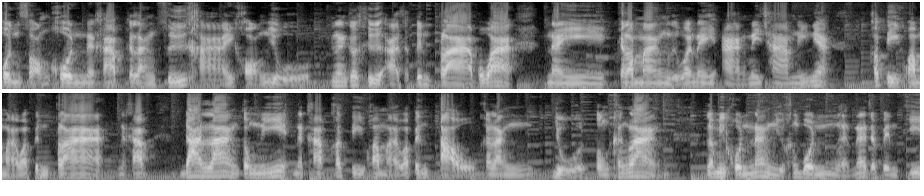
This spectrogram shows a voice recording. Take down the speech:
คนสองคนนะครับกำลังซื้อขายของอยู่นั่นก็คืออาจจะเป็นปลา เพราะว่าในกระมังหรือว่าในอ่างในชามนี้เนี่ยเขาตีความหมายว่าเป็นปลานะครับด้านล่างตรงนี้นะครับเขาตีความหมายว่าเป็นเต่ากำลังอยู่ตรงข้างล่าง แล้วมีคนนั่งอยู่ข้างบนเหมือนน่าจะเป็นที่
